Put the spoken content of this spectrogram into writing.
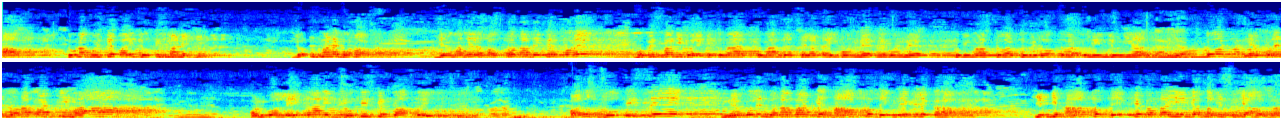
आप क्यों ना बुझते पारी ज्योतिष माने की? ज्योतिष माने घोनौर যে আমাদের হস্তটা দেখে পরে ভবিষ্যবাণী করে কি তোমার তোমাদের ছেলেটা ই বনবে কি বনবে তুমি মাস্টার তুমি ডক্টর তুমি इंजीनियर तो नेपोलियन बोनापार्ट की माँ उनको लेकर एक ज्योतिष के पास गई और उस ज्योतिष से नेपोलियन बोनापार्ट के हाथ को देखने के लिए कहा कि इनके हाथ को देख के बताइए इनका भविष्य क्या होगा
